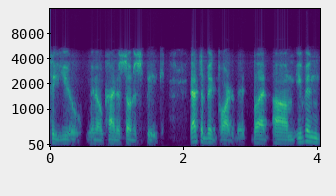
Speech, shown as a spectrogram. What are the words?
to you. You know, kind of so to speak. That's a big part of it. But um, even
